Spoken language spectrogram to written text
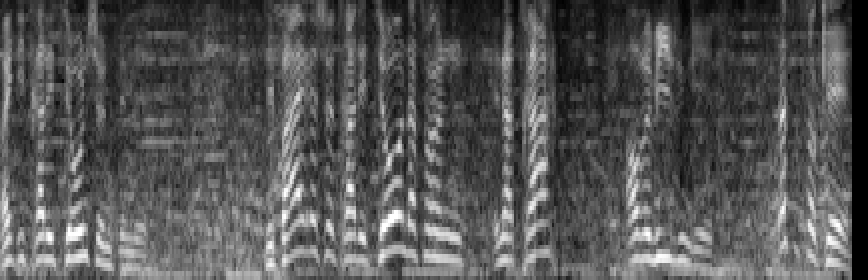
weil ich die Tradition schön finde. Die bayerische Tradition, dass man in der Tracht auf die Wiesen geht. Das ist okay.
